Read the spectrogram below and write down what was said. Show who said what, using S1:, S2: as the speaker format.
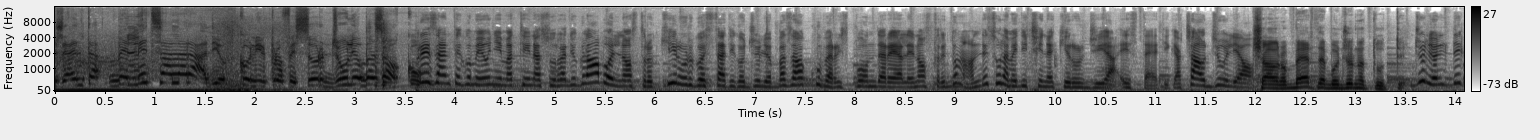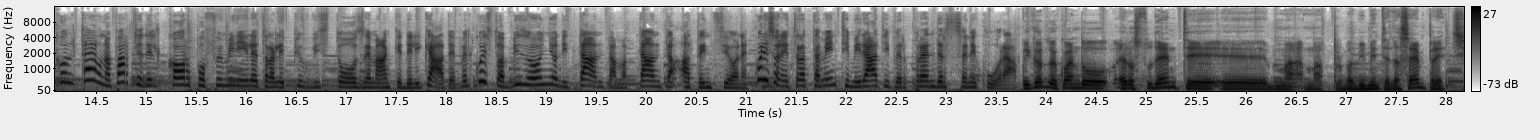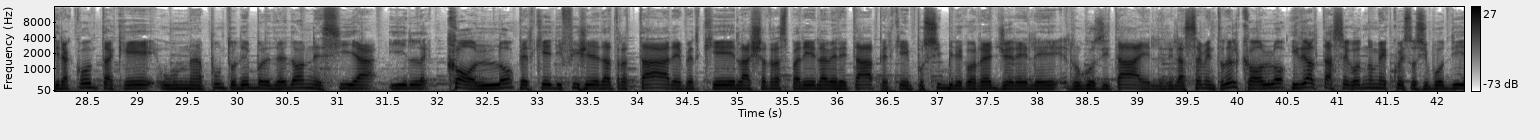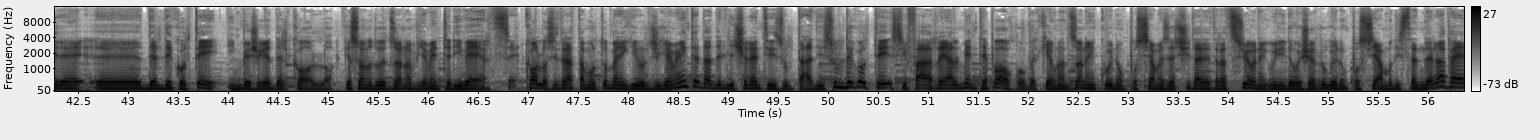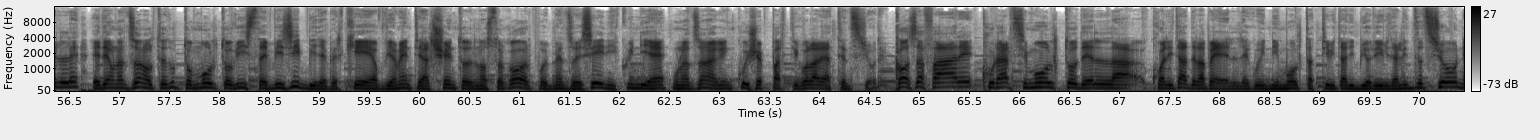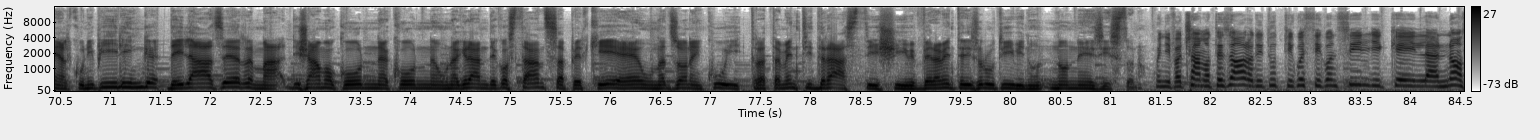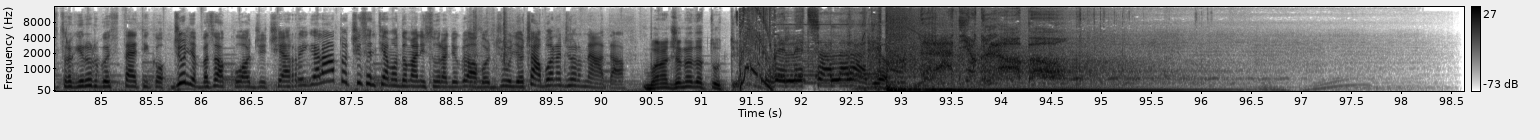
S1: presenta Bellezza alla radio con il professor Giulio Basocco.
S2: Presente come ogni mattina su Radio Globo il nostro chirurgo estetico Giulio Basocco per rispondere alle nostre domande sulla medicina e chirurgia estetica. Ciao Giulio.
S3: Ciao Roberta e buongiorno a tutti.
S2: Giulio, il décolleté è una parte del corpo femminile tra le più vistose ma anche delicate, per questo ha bisogno di tanta ma tanta attenzione. Quali sono i trattamenti mirati per prendersene cura?
S3: Ricordo che quando ero studente, eh, ma, ma probabilmente da sempre, si racconta che un punto debole delle donne sia il collo perché è difficile da trattare, perché lascia trasparire la verità, perché è impossibile correggere le rugosità e il rilassamento del collo. In realtà secondo me questo si può dire eh, del décolleté invece che del collo, che sono due zone ovviamente diverse. Il collo si tratta molto bene chirurgicamente e dà degli eccellenti risultati. Sul décolleté si fa realmente poco perché è una zona in cui non possiamo esercitare trazione, quindi dove c'è rughe non possiamo distendere la pelle ed è una zona oltretutto molto vista e visibile perché è ovviamente al centro del nostro corpo, in mezzo ai seni, quindi è una zona in cui c'è particolare attenzione. Cosa fare? Curarsi molto della qualità della pelle, quindi molta attività di biorivitalizzazione, alcuni peeling, dei laser, ma diciamo con, con una grande costanza perché è una zona in cui trattamenti drastici, veramente risolutivi non, non ne esistono.
S2: Quindi facciamo tesoro di tutti questi consigli che il nostro chirurgo estetico Giulio Basocco oggi ci ha regalato. Ci sentiamo domani su Radio Globo. Giulio, ciao, buona giornata.
S3: Buona giornata a tutti.
S1: Bellezza alla radio.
